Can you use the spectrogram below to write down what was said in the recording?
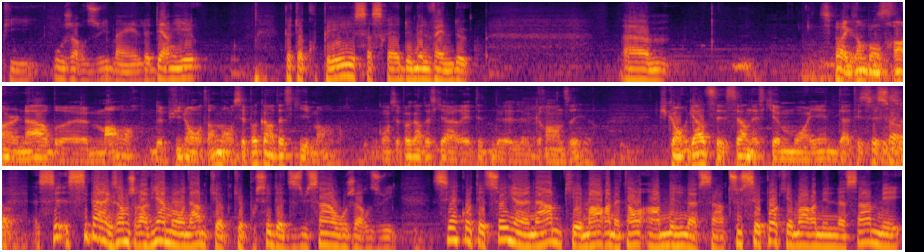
Puis aujourd'hui, ben, le dernier que tu as coupé, ce serait 2022. Euh, si par exemple on prend un arbre euh, mort depuis longtemps, mais on ne sait pas quand est-ce qu'il est mort, on ne sait pas quand est-ce qu'il a arrêté de, le grandir. Puis qu'on regarde ces cernes, est-ce qu'il y a moyen de dater ces cernes? Si, si, par exemple, je reviens à mon arbre qui a, poussé de 1800 à aujourd'hui, si à côté de ça, il y a un arbre qui est mort, admettons, en 1900, tu ne sais pas qu'il est mort en 1900, mais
